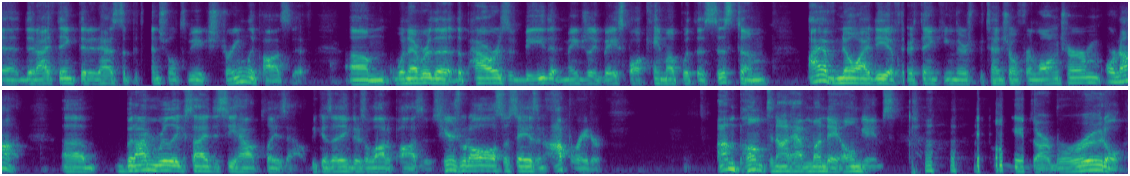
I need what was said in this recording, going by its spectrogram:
uh, that I think that it has the potential to be extremely positive. Um, whenever the the powers of be that Major League Baseball came up with this system, I have no idea if they're thinking there's potential for long term or not. Uh, but I'm really excited to see how it plays out because I think there's a lot of positives. Here's what I'll also say as an operator. I'm pumped to not have Monday home games. home games are brutal.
